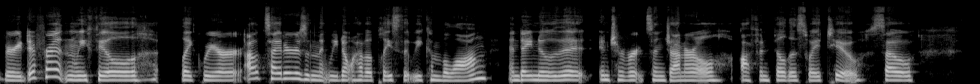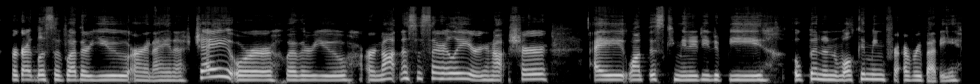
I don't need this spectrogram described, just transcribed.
very different and we feel like we're outsiders and that we don't have a place that we can belong. And I know that introverts in general often feel this way too. So, regardless of whether you are an INFJ or whether you are not necessarily or you're not sure, I want this community to be open and welcoming for everybody.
